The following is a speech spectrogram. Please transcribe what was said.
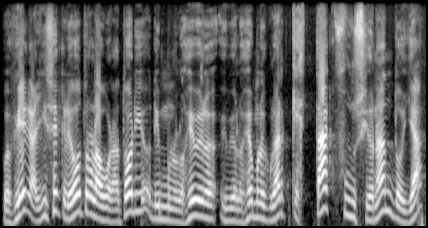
Pues bien, allí se creó otro laboratorio de inmunología y biología molecular que está funcionando ya,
